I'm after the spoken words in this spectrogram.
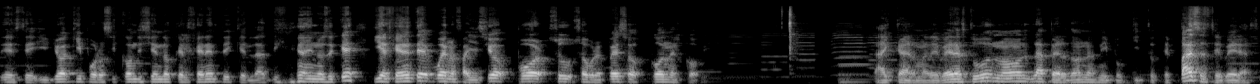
este, y yo aquí por hocicón diciendo que el gerente y que la y no sé qué, y el gerente, bueno, falleció por su sobrepeso con el COVID. Ay, Karma, de veras, tú no la perdonas ni poquito, te pasas de veras.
